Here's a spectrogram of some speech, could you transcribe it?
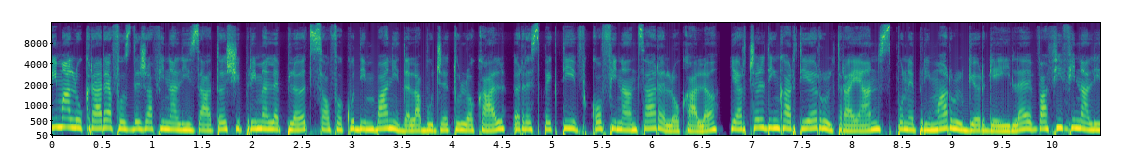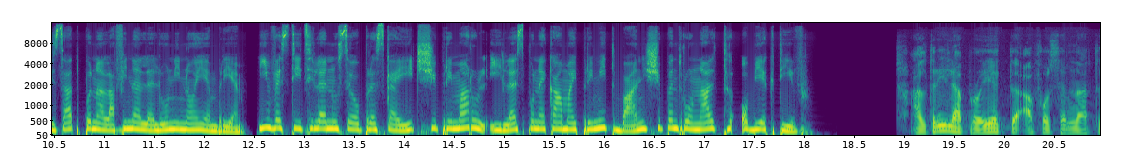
Prima lucrare a fost deja finalizată și primele plăți s-au făcut din banii de la bugetul local, respectiv cofinanțare locală, iar cel din cartierul Traian, spune primarul Gheorgheile, va fi finalizat până la finele lunii noiembrie. Investițiile nu se opresc aici și primarul Ile spune că a mai primit bani și pentru un alt obiectiv. Al treilea proiect a fost semnat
